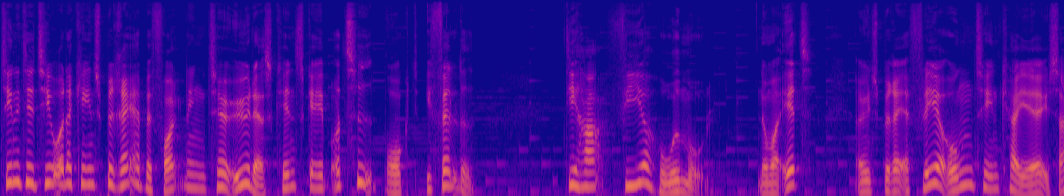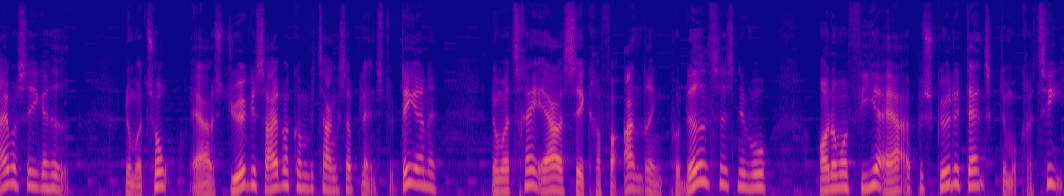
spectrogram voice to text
til initiativer, der kan inspirere befolkningen til at øge deres kendskab og tid brugt i feltet. De har fire hovedmål. Nummer 1 at inspirere flere unge til en karriere i cybersikkerhed. Nummer 2 er at styrke cyberkompetencer blandt studerende. Nummer 3 er at sikre forandring på ledelsesniveau. Og nummer 4 er at beskytte dansk demokrati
